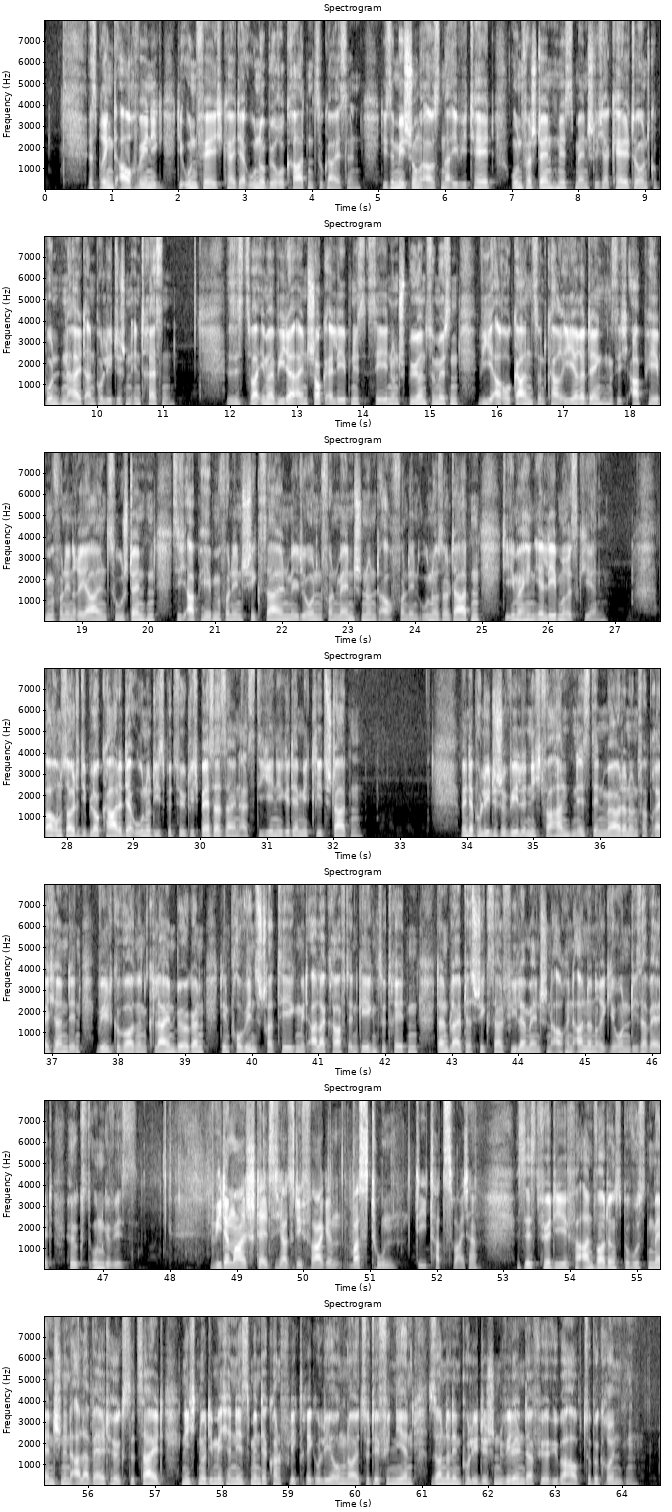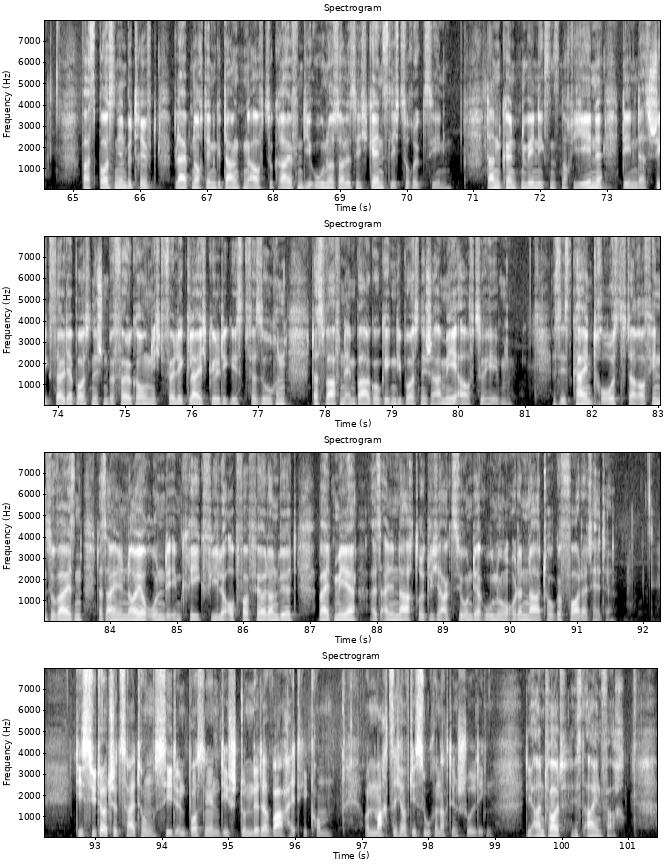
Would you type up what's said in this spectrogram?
Es bringt auch wenig, die Unfähigkeit der UNO-Bürokraten zu geißeln. Diese Mischung aus Naivität, Unverständnis, menschlicher Kälte und Gebundenheit an politischen Interessen. Es ist zwar immer wieder ein Schockerlebnis, sehen und spüren zu müssen, wie Arroganz und Karrieredenken sich abheben von den realen Zuständen, sich abheben von den Schicksalen Millionen von Menschen und auch von den UNO-Soldaten, die immerhin ihr Leben riskieren. Warum sollte die Blockade der UNO diesbezüglich besser sein als diejenige der Mitgliedstaaten? Wenn der politische Wille nicht vorhanden ist, den Mördern und Verbrechern, den wild gewordenen Kleinbürgern, den Provinzstrategen mit aller Kraft entgegenzutreten, dann bleibt das Schicksal vieler Menschen auch in anderen Regionen dieser Welt höchst ungewiss. Wieder mal stellt sich also die Frage, was tun? die Taz weiter. Es ist für die verantwortungsbewussten Menschen in aller Welt höchste Zeit, nicht nur die Mechanismen der Konfliktregulierung neu zu definieren, sondern den politischen Willen dafür überhaupt zu begründen. Was Bosnien betrifft, bleibt noch den Gedanken aufzugreifen, die UNO solle sich gänzlich zurückziehen. Dann könnten wenigstens noch jene, denen das Schicksal der bosnischen Bevölkerung nicht völlig gleichgültig ist, versuchen, das Waffenembargo gegen die bosnische Armee aufzuheben. Es ist kein Trost, darauf hinzuweisen, dass eine neue Runde im Krieg viele Opfer fördern wird, weit mehr als eine nachdrückliche Aktion der UNO oder NATO gefordert hätte. Die Süddeutsche Zeitung sieht in Bosnien die Stunde der Wahrheit gekommen und macht sich auf die Suche nach den Schuldigen. Die Antwort ist einfach.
